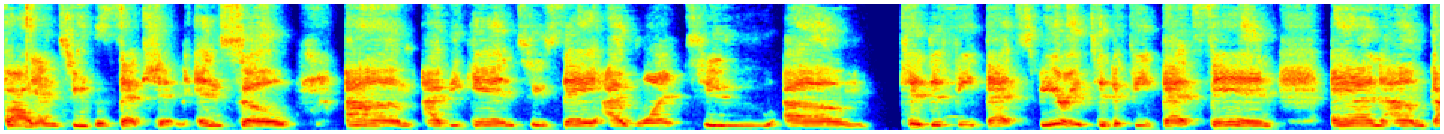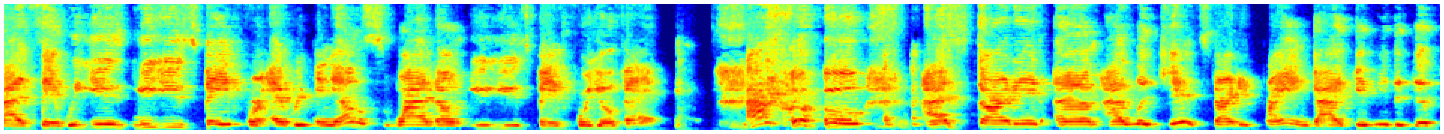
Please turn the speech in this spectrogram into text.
fall Yeah. into deception. And so um, I began to say, I want to. Um, to defeat that spirit, to defeat that sin, and um, God said, "We use you use faith for everything else. Why don't you use faith for your fat?" so I started, um, I legit started praying, God, give me the, the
